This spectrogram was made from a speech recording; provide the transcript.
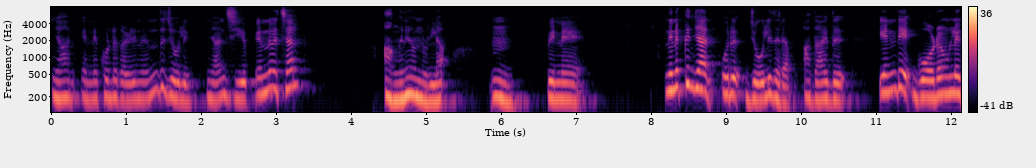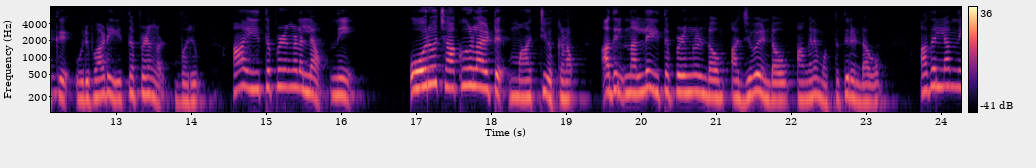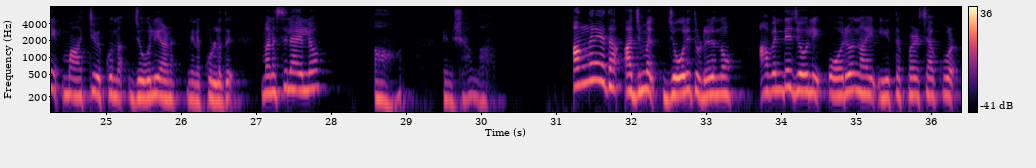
ഞാൻ എന്നെക്കൊണ്ട് കഴിയുന്ന എന്ത് ജോലി ഞാൻ ചെയ്യും എന്ന് വെച്ചാൽ? അങ്ങനെയൊന്നുമില്ല. പിന്നെ നിനക്ക് ഞാൻ ഒരു ജോലി തരാം. അതായത് എന്റെ ഗോഡൗണിലേക്ക് ഒരുപാട് ഈത്തപ്പഴങ്ങൾ വരും. ആ ഈത്തപ്പഴങ്ങളെല്ലാം നീ ഓരോ ചാക്കുകളായിട്ട് മാറ്റി വെക്കണം. അതിൽ നല്ല ഈത്തപ്പഴങ്ങൾ ഉണ്ടാവും അജുവ ഉണ്ടാവും അങ്ങനെ മൊത്തത്തിലുണ്ടാകും. അതെല്ലാം നീ മാറ്റി വെക്കുന്ന ജോലിയാണ് നിനക്കുള്ളത്. മനസ്സിലായല്ലോ? ആ ഇൻഷാല്ലാ അങ്ങനെ അതാ അജ്മൽ ജോലി തുടരുന്നു. അവന്റെ ജോലി ഓരോന്നായി ഈത്തപ്പഴച്ചാക്കുകൾ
